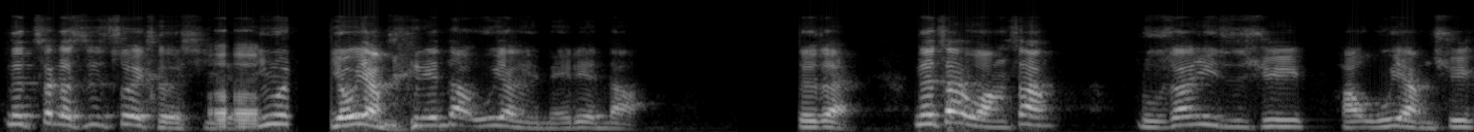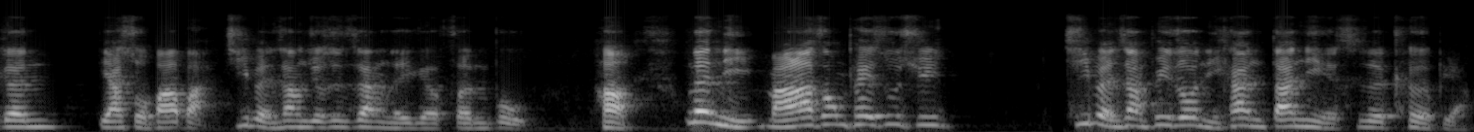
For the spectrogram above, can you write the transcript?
好，那这个是最可惜的，因为有氧没练到，无氧也没练到，对不对？那在往上乳酸阈值区，好，无氧区跟亚索八百，基本上就是这样的一个分布。好，那你马拉松配速区，基本上，比如说你看丹尼尔斯的课表，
